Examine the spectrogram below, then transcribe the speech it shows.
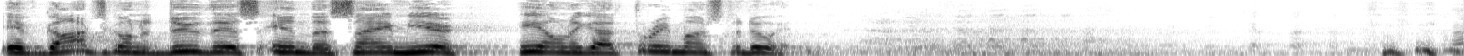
If God's going to do this in the same year, He only got three months to do it.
